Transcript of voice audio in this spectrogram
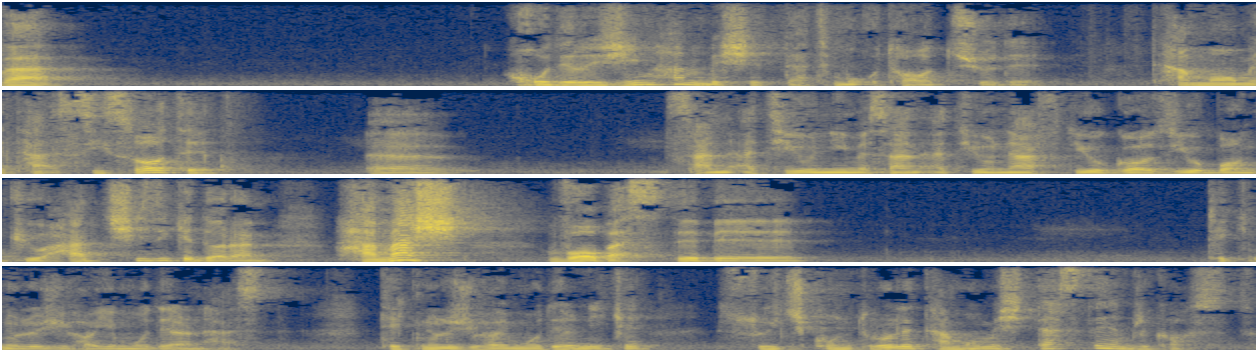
و خود رژیم هم به شدت معتاد شده. تمام تأسیسات صنعتی و نیمه صنعتی و نفتی و گازی و بانکی و هر چیزی که دارن همش وابسته به تکنولوژی های مدرن هست. تکنولوژی های مدرنی که سویچ کنترل تمامش دست امریکاست.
